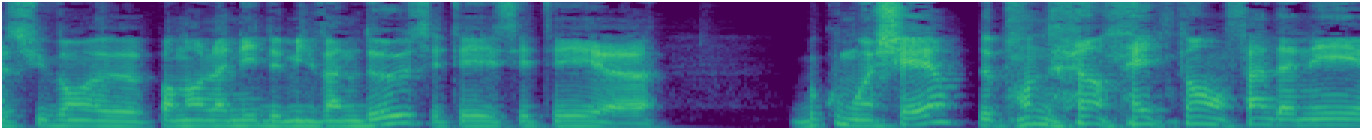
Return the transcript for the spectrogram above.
suivant pendant l'année 2022. C'était c'était beaucoup moins cher de prendre de l'endettement en fin d'année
